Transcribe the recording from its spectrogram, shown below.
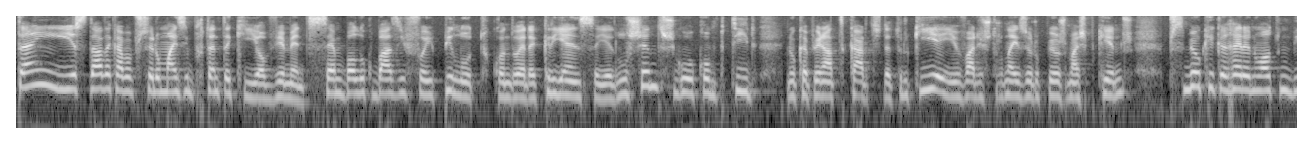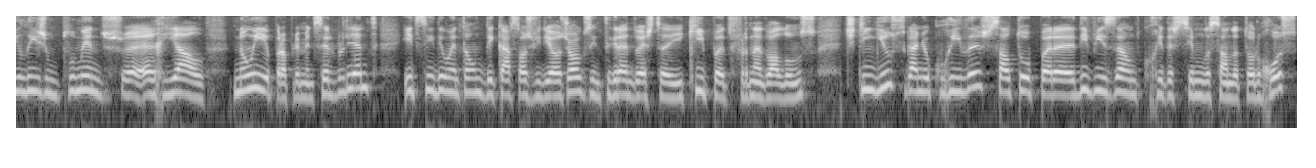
Tem, e esse dado acaba por ser o mais importante aqui, obviamente. Sam Bolukbazi foi piloto quando era criança e adolescente, chegou a competir no Campeonato de Karts da Turquia e em vários torneios europeus mais pequenos. Percebeu que a carreira no automobilismo, pelo menos a real, não ia propriamente ser brilhante e decidiu então dedicar-se aos videojogos, integrando esta equipa de Fernando Alonso. Distinguiu-se, ganhou corridas, saltou para a divisão de corridas de simulação da Toro Rosso,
